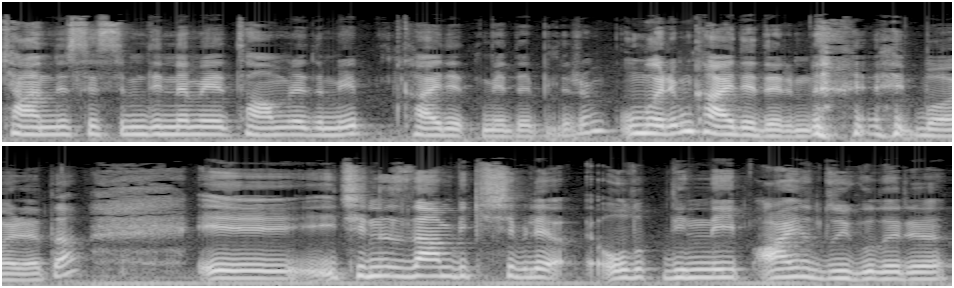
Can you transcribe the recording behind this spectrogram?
kendi sesimi dinlemeye tahammül edemeyip kaydetmeye edebilirim. Umarım kaydederim bu arada. Ee, içinizden bir kişi bile olup dinleyip aynı duyguları,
